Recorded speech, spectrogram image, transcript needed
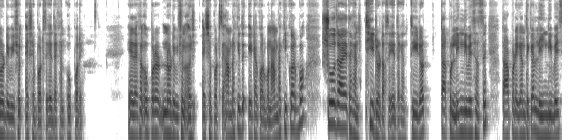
নোটিফিকেশন এসে পড়ছে। এই দেখেন উপরে। এ দেখেন উপরের নোটিফিকেশন এসে পড়ছে। আমরা কিন্তু এটা করব না। আমরা কি করব? সোজা এ দেখেন থ্রি ডট আছে। এই দেখেন থ্রি ডট তারপর লিঙ্ক ডিভাইস আছে। তারপর এখান থেকে লিঙ্ক ডিভাইস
